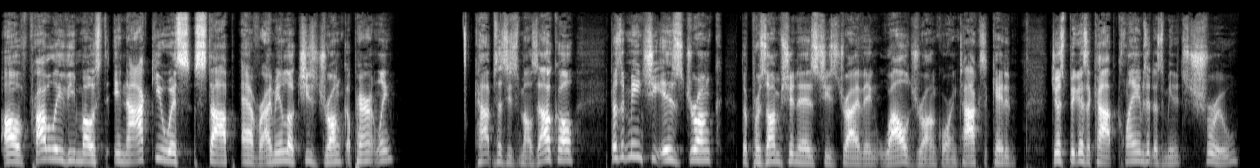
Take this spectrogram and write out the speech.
of probably the most innocuous stop ever. I mean, look, she's drunk apparently. Cop says he smells alcohol. Doesn't mean she is drunk. The presumption is she's driving while drunk or intoxicated. Just because a cop claims it doesn't mean it's true.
